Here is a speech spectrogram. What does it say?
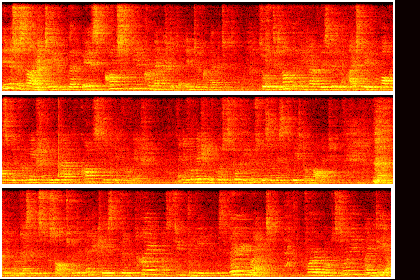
In a society that is constantly connected and interconnected. So it is not that we have these little isolated pockets of information, we have constant information. And information, of course, is totally useless unless it's based on knowledge, and unless it is sought. But in any case, the time I seem to be is very right for the Montessori idea.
